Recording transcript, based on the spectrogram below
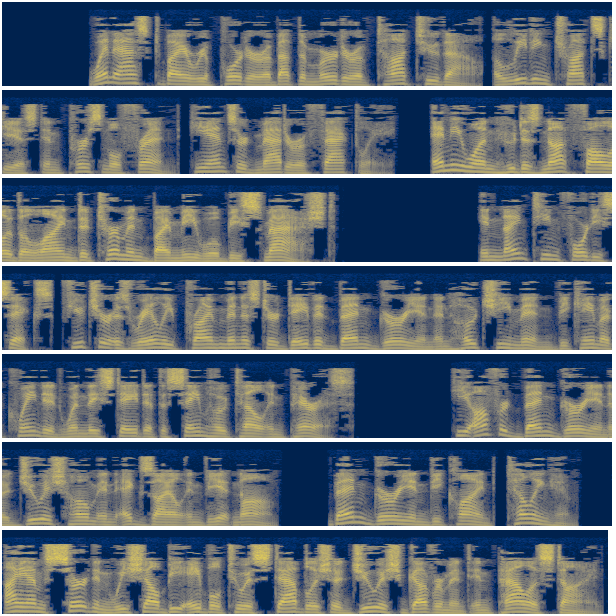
When asked by a reporter about the murder of Ta Tu Thao, a leading Trotskyist and personal friend, he answered matter-of-factly, Anyone who does not follow the line determined by me will be smashed. In 1946, future Israeli Prime Minister David Ben-Gurion and Ho Chi Minh became acquainted when they stayed at the same hotel in Paris. He offered Ben-Gurion a Jewish home in exile in Vietnam. Ben-Gurion declined, telling him, I am certain we shall be able to establish a Jewish government in Palestine.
